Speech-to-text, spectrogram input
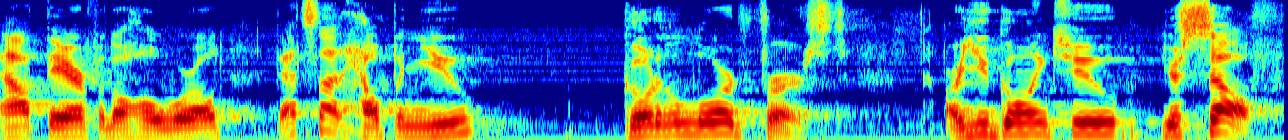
out there for the whole world? That's not helping you. Go to the Lord first. Are you going to yourself?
